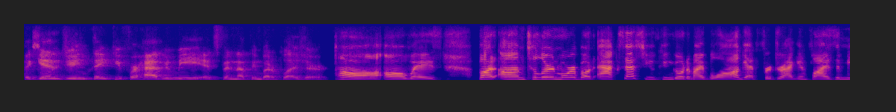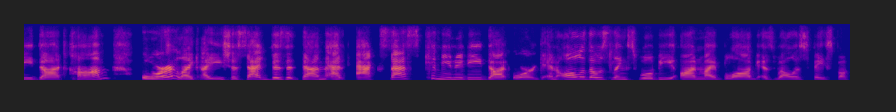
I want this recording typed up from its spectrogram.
again, Absolutely. Jean, thank you for having me. It's been nothing but a pleasure. Oh, always. But um, to learn more about Access, you can go to my blog at fordragonfliesandme.com or, like Ayesha said, visit them at accesscommunity.org. And all of those links will be on my blog as well as Facebook,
